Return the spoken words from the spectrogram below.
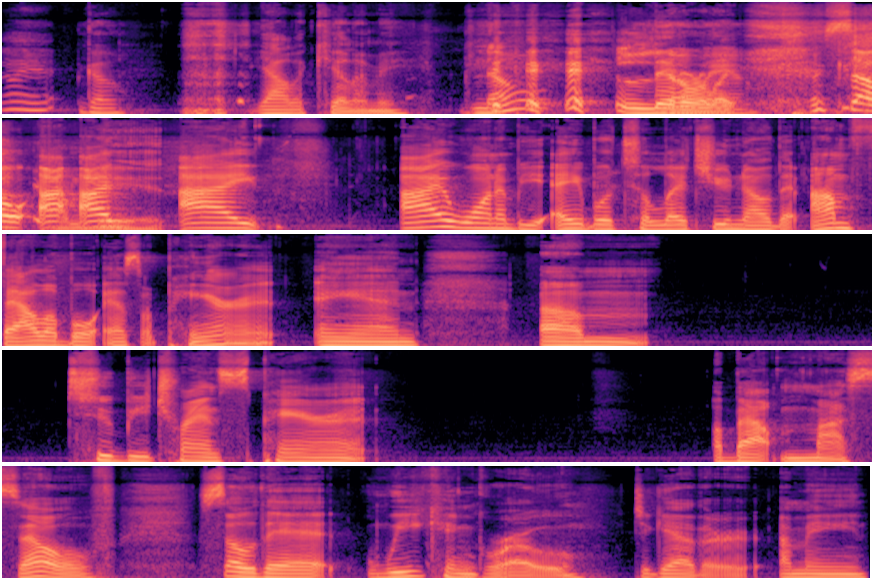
Go ahead. Go. Y'all are killing me. No, Literally. No, so I'm I, dead. I, I, I want to be able to let you know that I'm fallible as a parent and, um, to be transparent about myself so that we can grow together. I mean,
